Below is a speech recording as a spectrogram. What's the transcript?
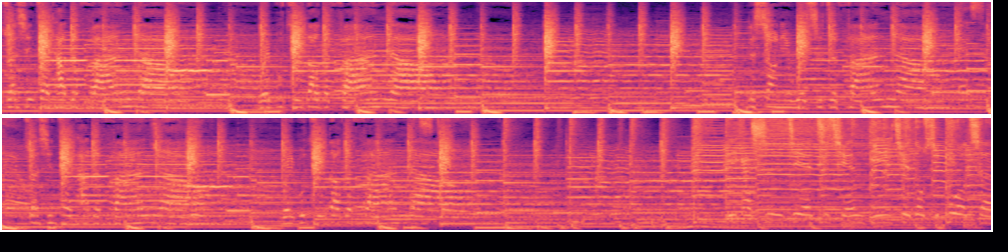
专心在他的烦恼，微不足道的烦恼。那少年维持着烦恼，专心在他的烦恼，微不足道的烦恼。离开世界之前，一切都是过程。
